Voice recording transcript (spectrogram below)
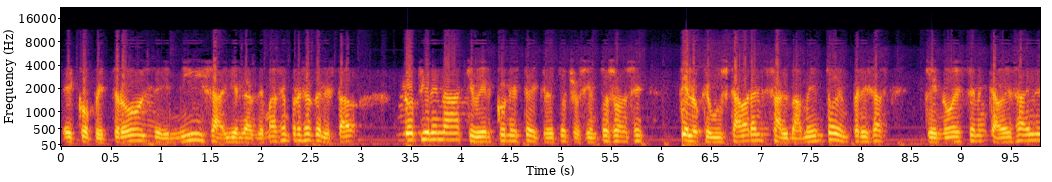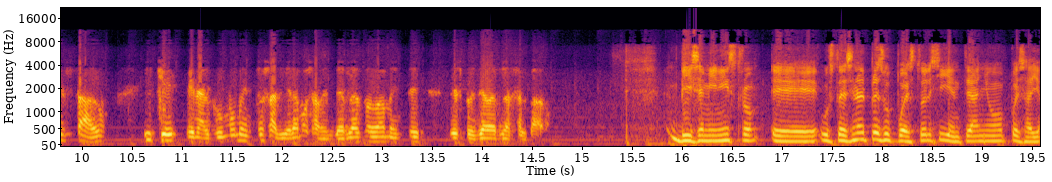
Ecopetrol, en NISA y en las demás empresas del Estado no tiene nada que ver con este decreto 811, que lo que buscaba era el salvamento de empresas que no estén en cabeza del Estado y que en algún momento saliéramos a venderlas nuevamente después de haberlas salvado. Viceministro, eh, ustedes en el presupuesto del siguiente año, pues hay,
